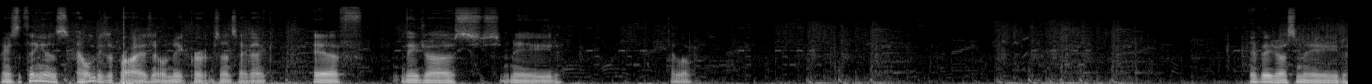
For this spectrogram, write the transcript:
I guess the thing is, I wouldn't be surprised, and it would make perfect sense, I think, if they just made. Hello. If they just made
